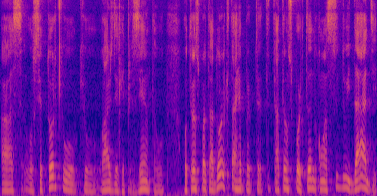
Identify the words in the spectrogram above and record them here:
as, o setor que o, que o ASDE representa, o, o transportador que está tá transportando com assiduidade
